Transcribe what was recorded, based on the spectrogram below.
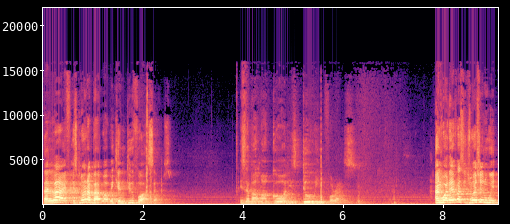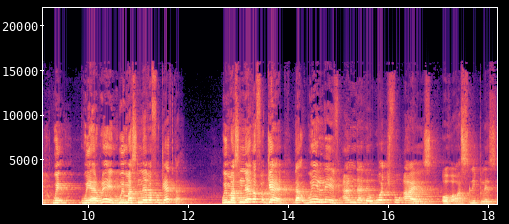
that life is not about what we can do for ourselves, it's about what God is doing for us. And whatever situation we, we, we are in, we must never forget that. We must never forget that we live under the watchful eyes of our sleepless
